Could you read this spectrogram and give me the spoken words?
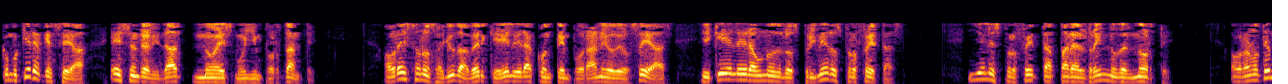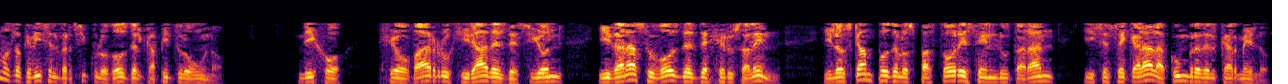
Como quiera que sea, eso en realidad no es muy importante. Ahora eso nos ayuda a ver que él era contemporáneo de Oseas y que él era uno de los primeros profetas, y él es profeta para el reino del norte. Ahora notemos lo que dice el versículo dos del capítulo uno. Dijo, Jehová rugirá desde Sión, y dará su voz desde Jerusalén, y los campos de los pastores se enlutarán, y se secará la cumbre del Carmelo.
